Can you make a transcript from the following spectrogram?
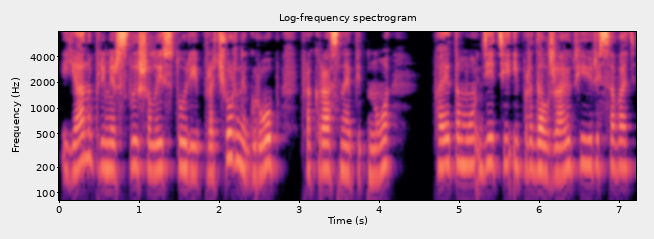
Я, например, слышала истории про черный гроб, про красное пятно, поэтому дети и продолжают ее рисовать.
